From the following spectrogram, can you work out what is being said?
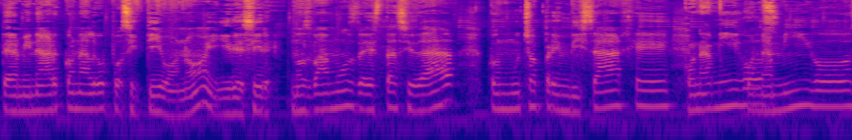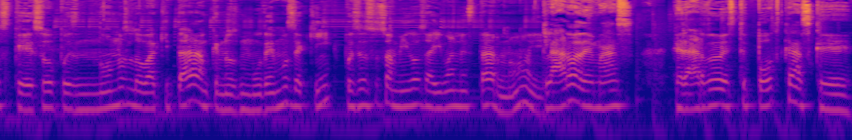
terminar con algo positivo, ¿no? Y decir, nos vamos de esta ciudad con mucho aprendizaje, con amigos, con amigos, que eso pues no nos lo va a quitar, aunque nos mudemos de aquí, pues esos amigos ahí van a estar, ¿no? Y... Claro, además, Gerardo, este podcast que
